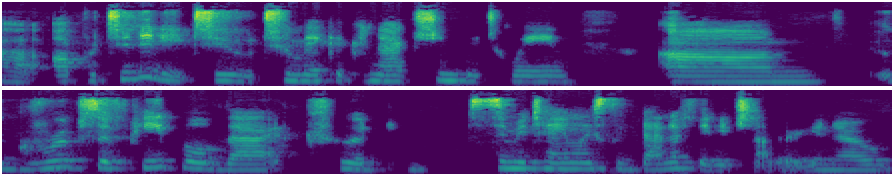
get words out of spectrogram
uh, opportunity to, to make a connection between um, groups of people that could simultaneously benefit each other, you know,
